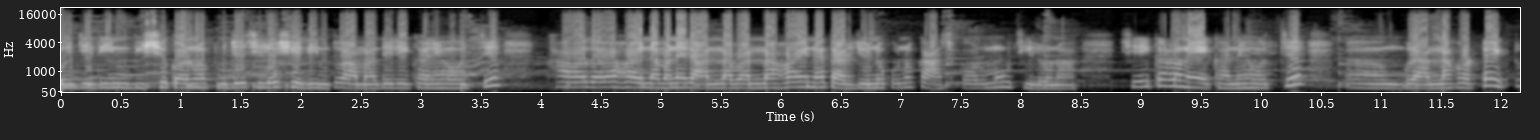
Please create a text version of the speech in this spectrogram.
ওই যেদিন বিশ্বকর্মা পুজো ছিল, সেদিন তো আমাদের এখানে হচ্ছে খাওয়া দাওয়া হয় না মানে রান্না বান্না হয় না, তার জন্য কোনো কাজকর্মও ছিল না। সেই কারণে এখানে হচ্ছে রান্নাঘরটা একটু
